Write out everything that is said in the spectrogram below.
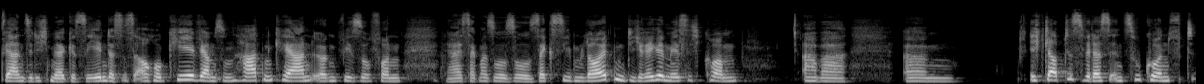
werden sie nicht mehr gesehen. Das ist auch okay. Wir haben so einen harten Kern irgendwie so von, ja, ich sag mal so, so sechs, sieben Leuten, die regelmäßig kommen. Aber ähm, ich glaube, dass wir das in Zukunft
